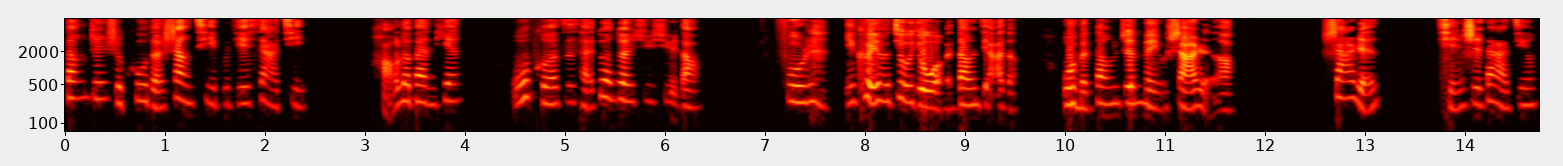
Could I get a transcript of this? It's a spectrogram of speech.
当真是哭得上气不接下气，嚎了半天，吴婆子才断断续续道：“夫人，你可要救救我们当家的，我们当真没有杀人啊！”杀人！秦氏大惊，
